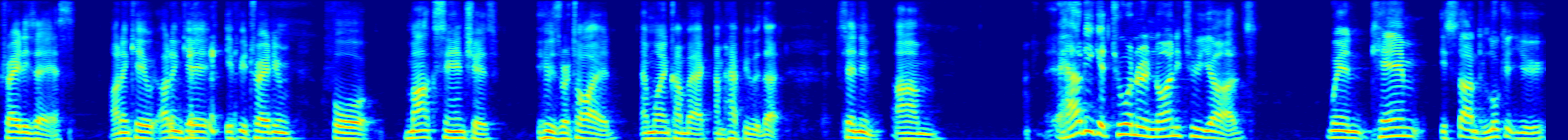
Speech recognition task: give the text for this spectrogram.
Trade his ass. I don't care. I don't care if you trade him for Mark Sanchez, who's retired and won't come back. I'm happy with that. Send him. Um, how do you get 292 yards when Cam is starting to look at you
